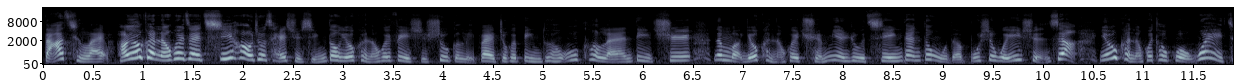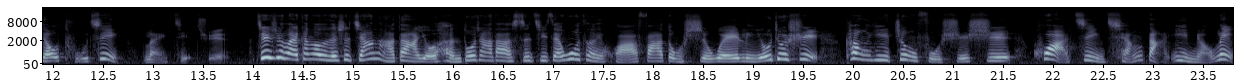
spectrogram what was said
打起来，好有可能会在七号就采取行动，有可能会费时数个礼拜就会并吞乌克兰地区，那么有可能会全面入侵。但动武的不是唯一选项，也有可能会透过外交途径来解决。继续来看到的是加拿大，有很多加拿大的司机在渥特华发动示威，理由就是抗议政府实施跨境强打疫苗令。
